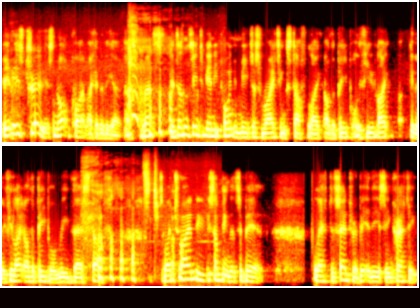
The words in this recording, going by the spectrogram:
it is true. It's not quite like anything else. That's. It doesn't seem to be any point in me just writing stuff like other people. If you like, you know, if you like other people, read their stuff. so I try and do something that's a bit left of centre, a bit idiosyncratic.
